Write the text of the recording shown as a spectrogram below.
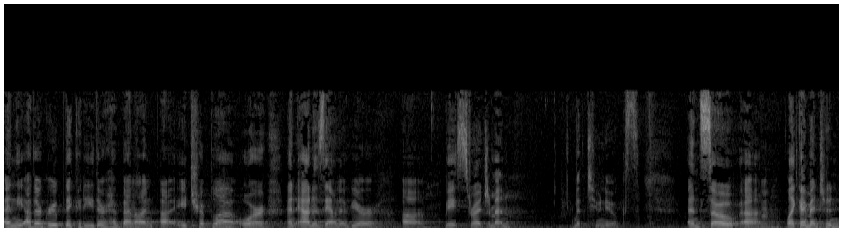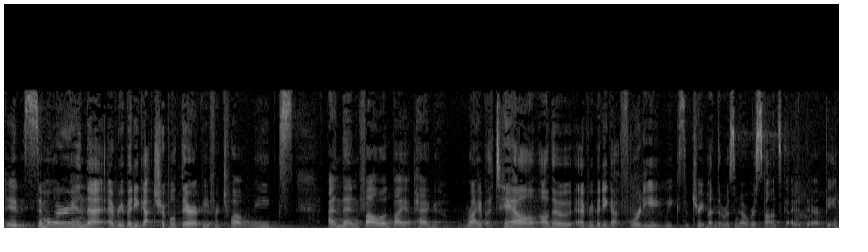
and the other group, they could either have been on uh, Atripla or an atazanavir uh, based regimen with two nukes. And so, um, like I mentioned, it was similar in that everybody got triple therapy for 12 weeks and then followed by a PEG riba tail, although everybody got 48 weeks of treatment. There was no response guided therapy.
